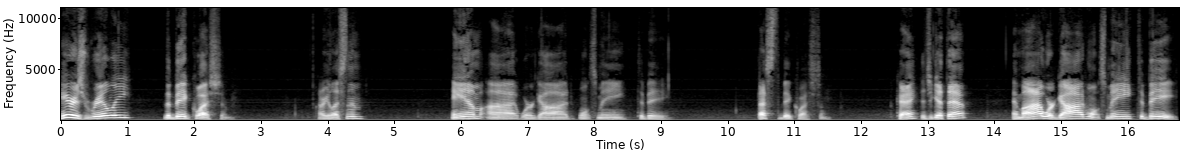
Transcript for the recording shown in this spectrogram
Here is really the big question. Are you listening? Am I where God wants me to be? That's the big question. Okay? Did you get that? Am I where God wants me to be?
